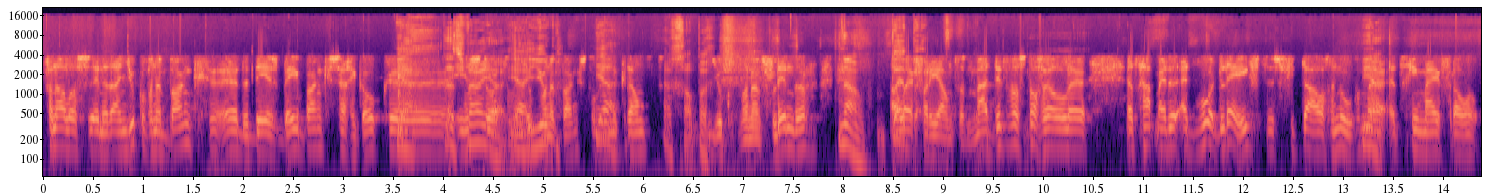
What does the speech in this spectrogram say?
Van alles, inderdaad, joekel van een bank. De DSB-bank zag ik ook uh, ja, dat is waar, ja. ja van een bank stond in de krant. Ja, grappig. Van een vlinder. Nou, Allerlei varianten. Maar dit was toch wel... Uh, het, gaat mij het woord leeft, dus vitaal genoeg. Maar het ging mij vooral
